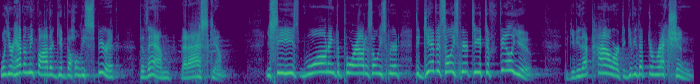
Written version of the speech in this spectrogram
will your heavenly Father give the Holy Spirit to them that ask him? You see, he's wanting to pour out his Holy Spirit, to give his Holy Spirit to you, to fill you, to give you that power, to give you that direction,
